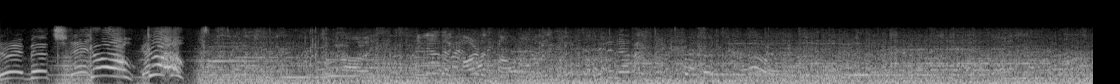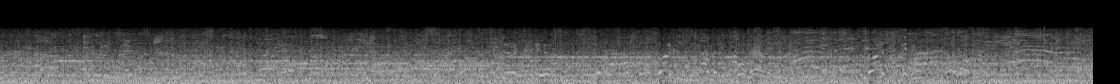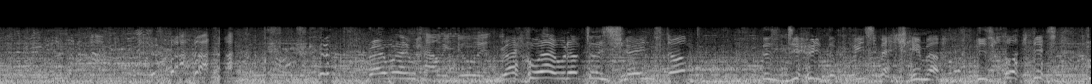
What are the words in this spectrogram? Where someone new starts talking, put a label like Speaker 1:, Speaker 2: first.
Speaker 1: You ready, bitch?
Speaker 2: Yeah.
Speaker 1: Go! Go!
Speaker 2: You have to stop him. We didn't have
Speaker 1: Right when I
Speaker 2: How we do it.
Speaker 1: right when I went up to the train stop, this dude, the policeman came out. He's like this.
